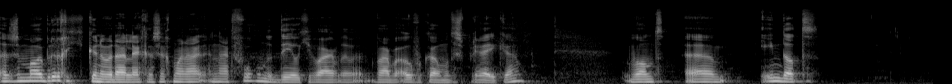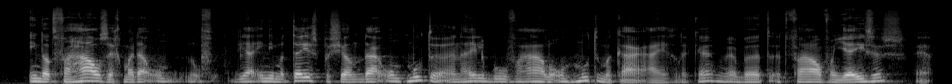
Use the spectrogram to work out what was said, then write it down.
is, een mooi bruggetje kunnen we daar leggen, zeg maar, naar, naar het volgende deeltje waar we, waar we over komen te spreken. Want um, in dat in dat verhaal, zeg maar, daar of, ja, in die Matthäus-persoon, daar ontmoeten een heleboel verhalen, ontmoeten elkaar eigenlijk. Hè? We hebben het, het verhaal van Jezus, ja.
